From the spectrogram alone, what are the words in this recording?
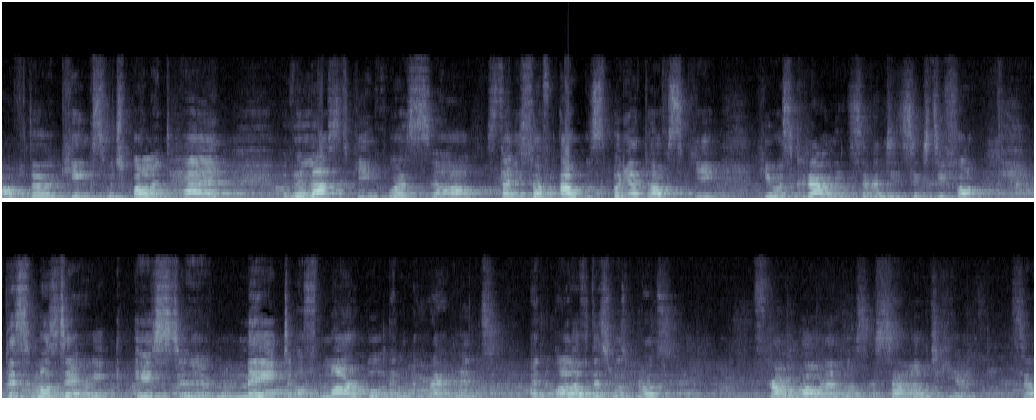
of the kings which Poland had. The last king was uh, Stanisław August Poniatowski, he was crowned in 1764. This mosaic is uh, made of marble and granite, and all of this was brought from Poland, was assembled here. So,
